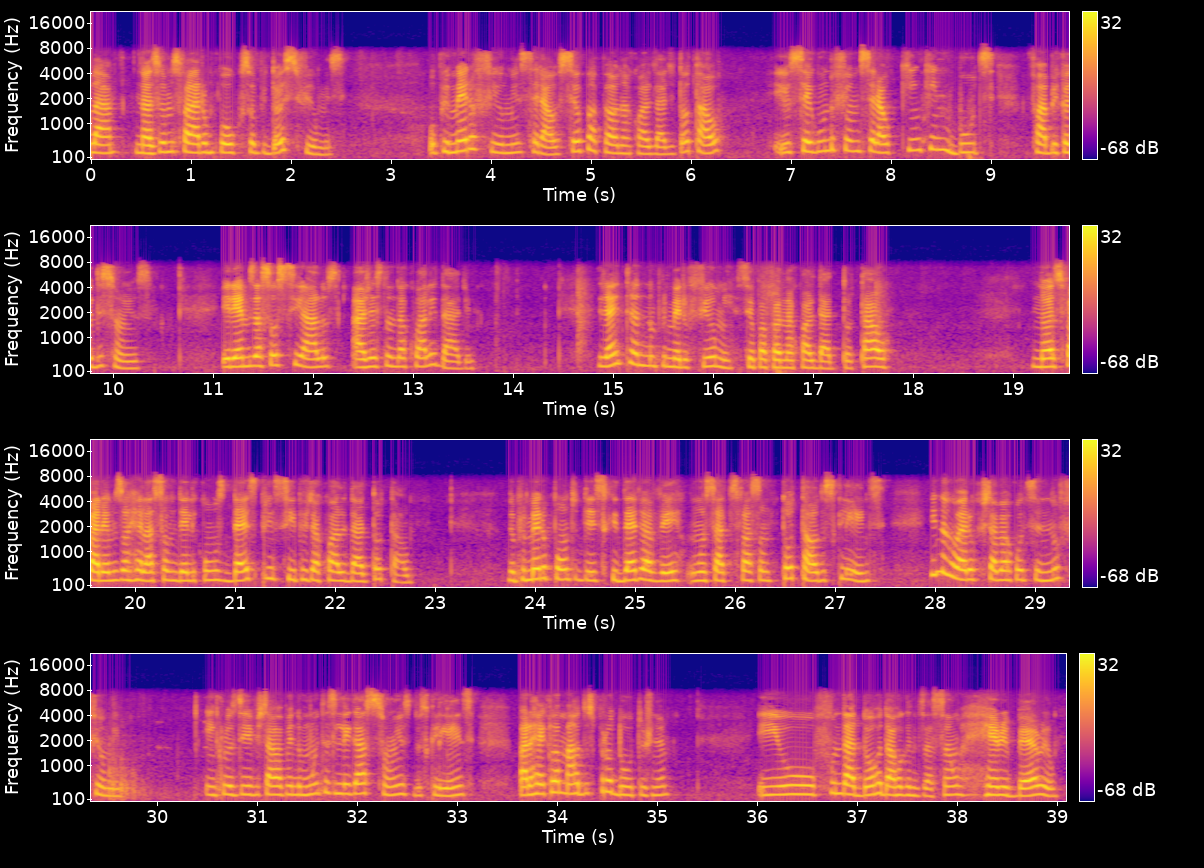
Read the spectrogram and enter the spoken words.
Olá, nós vamos falar um pouco sobre dois filmes. O primeiro filme será O Seu Papel na Qualidade Total e o segundo filme será o Kinkin Boots Fábrica de Sonhos. Iremos associá-los à gestão da qualidade. Já entrando no primeiro filme, Seu Papel na Qualidade Total, nós faremos uma relação dele com os 10 princípios da qualidade total. No primeiro ponto, diz que deve haver uma satisfação total dos clientes, e não era o que estava acontecendo no filme. Inclusive, estava havendo muitas ligações dos clientes para reclamar dos produtos, né? E o fundador da organização, Henry Beryl,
